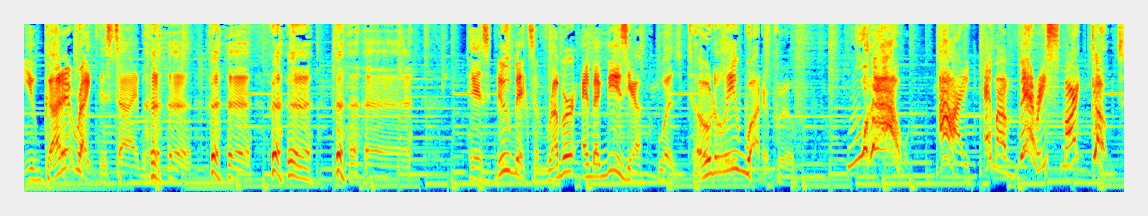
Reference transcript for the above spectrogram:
you got it right this time. His new mix of rubber and magnesia was totally waterproof. Wow! I am a very smart goat!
